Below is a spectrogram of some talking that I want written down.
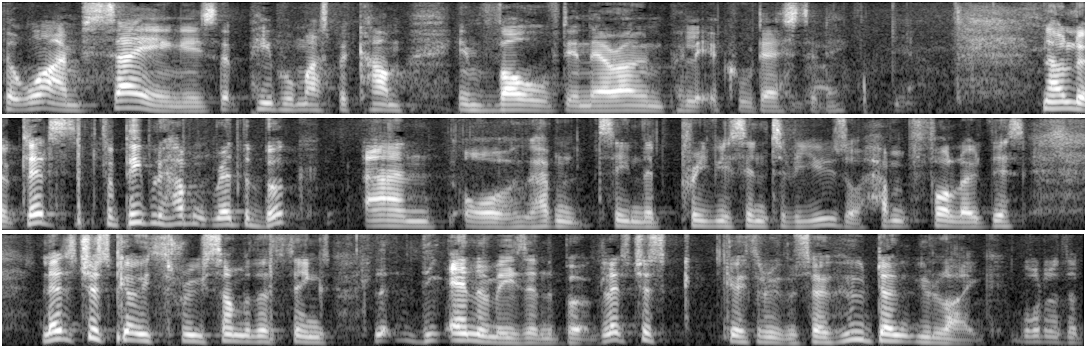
That what I'm saying is that people must become involved in their own political destiny. Yeah. Now, look, let's, for people who haven't read the book and, or who haven't seen the previous interviews or haven't followed this, let's just go through some of the things, the enemies in the book. Let's just go through them. So, who don't you like? What are the,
